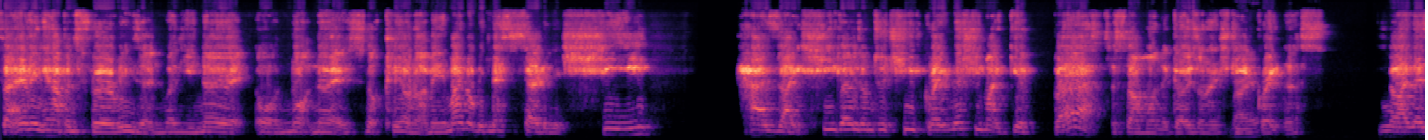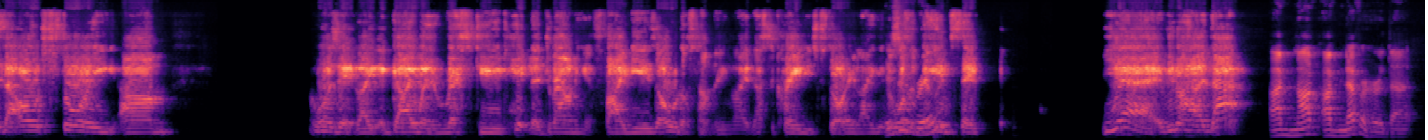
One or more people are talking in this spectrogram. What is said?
so everything happens for a reason, whether you know it or not know it, it's not clear or not. I mean, it might not be necessarily that she has, like, she goes on to achieve greatness. She might give birth to someone that goes on to achieve Right. greatness. You know, like, there's that old story, um, what was it? Like, a guy went and rescued Hitler drowning at five years old or something. Like, that's a crazy story. Like, it Is it wasn't really? him saying, yeah, have you not heard that? I've not I've never heard that.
